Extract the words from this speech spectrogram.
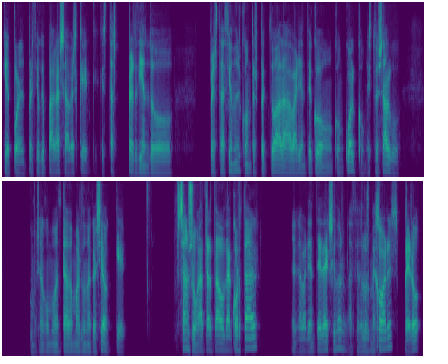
que por el precio que pagas sabes que, estás perdiendo prestaciones con respecto a la variante con, con Qualcomm. Esto es algo, como se ha comentado más de una ocasión, que Samsung ha tratado de acortar en la variante de Exynos, haciendo los mejores, pero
